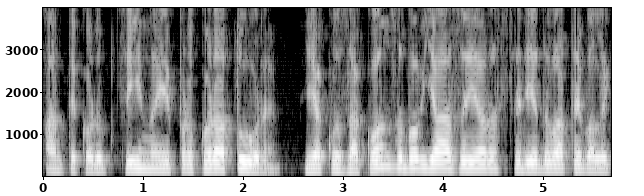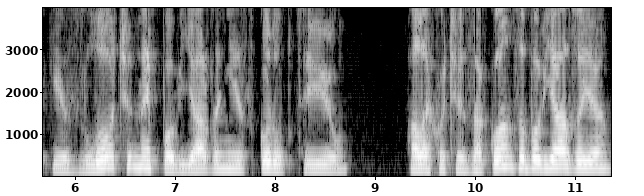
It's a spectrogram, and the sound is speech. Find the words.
антикорупційної прокуратури, яку закон зобов'язує розслідувати великі злочини, пов'язані з корупцією. Але хоч і закон зобов'язує,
